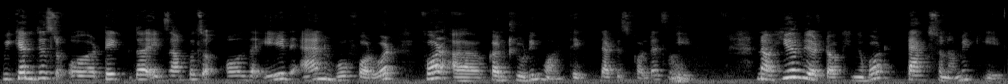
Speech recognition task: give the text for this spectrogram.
we can just uh, take the examples of all the aid and go forward for uh, concluding one thing that is called as aid. Now here we are talking about taxonomic aid.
